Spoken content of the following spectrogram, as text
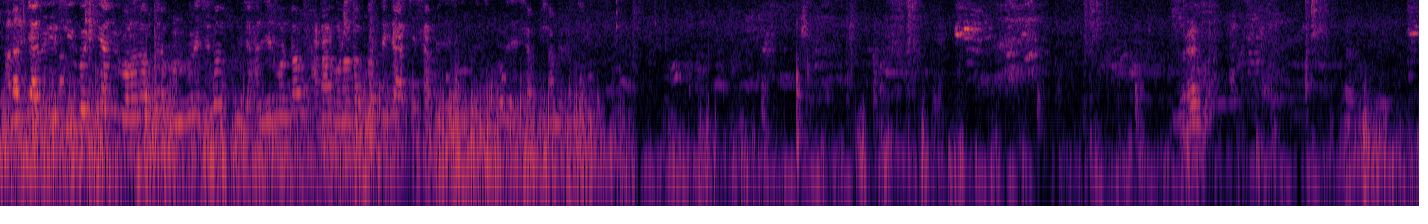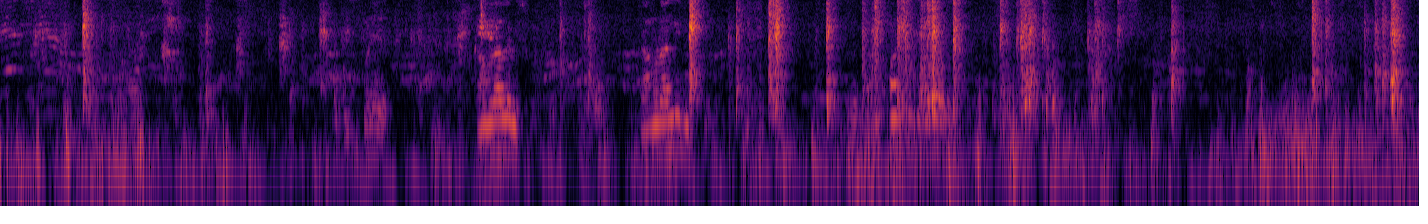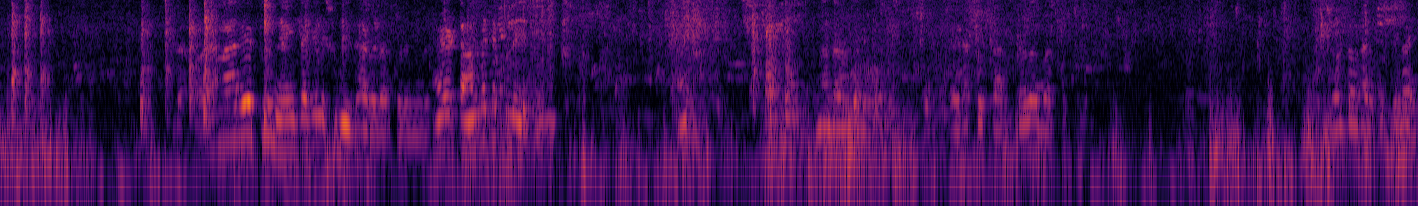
সাপটি আমি রিসিভ করছি আমি বন দপ্তরে ফোন করেছিল জাহাঙ্গীর মন্ডল ঘাটার বন দপ্তর থেকে আসছি সাপটি রিসিভ করছি। সাপটি সামনে রয়েছে। রাখব বিষ পড়ে যাচ্ছে। কামড়ালে বিস্কুট কামড়ালি বিস্কুট না রে তুই নেই থাকলে শুধু ধার ধার করে মেরে হ্যাঁ টানলে তো খুলে যেত। না দাঁড়ানো এটা তো কাটতে হবে বাস করতে হবে। জলটাও ধার করতে নয়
